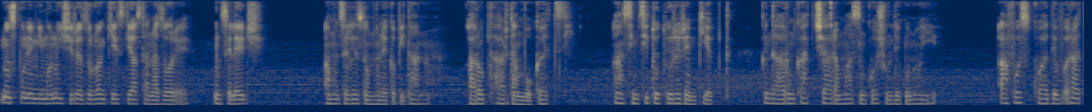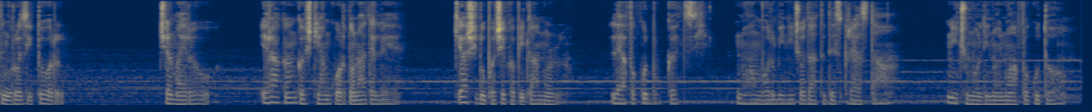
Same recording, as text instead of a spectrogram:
Nu spunem nimănui și rezolvăm chestia asta în Azore. Înțelegi? Am înțeles, domnule capitan. A rupt harta în bucăți. Am simțit o durere în piept când a aruncat ce a rămas în coșul de gunoi. A fost cu adevărat îngrozitor. Cel mai rău era că încă știam coordonatele, chiar și după ce capitanul le-a făcut bucăți. Nu am vorbit niciodată despre asta. Niciunul din noi nu a făcut-o.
